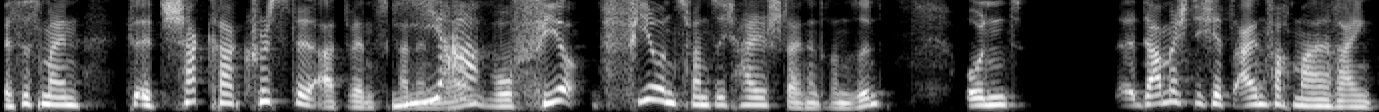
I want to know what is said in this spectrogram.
Es ist mein äh, Chakra Crystal Adventskalender, Ja. wo vier, 24 Heilsteine drin sind. Und äh, da möchte ich jetzt einfach mal rein.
